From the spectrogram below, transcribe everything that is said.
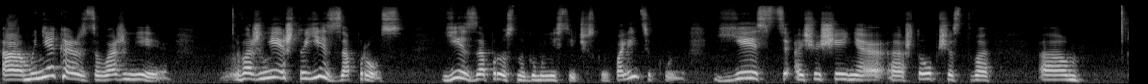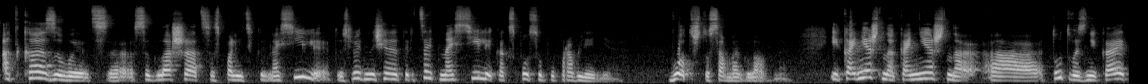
А мне кажется, важнее, важнее, что есть запрос. Есть запрос на гуманистическую политику, есть ощущение, э, что общество эм, отказывается соглашаться с политикой насилия, то есть люди начинают отрицать насилие как способ управления. Вот что самое главное. И, конечно, конечно, а, тут возникает,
